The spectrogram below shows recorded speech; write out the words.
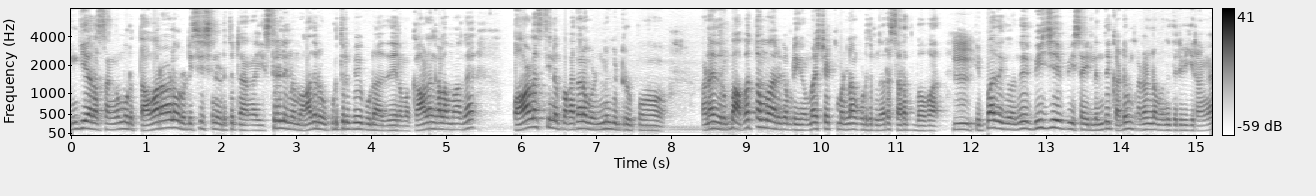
இந்திய அரசாங்கம் ஒரு தவறான ஒரு டிசிஷன் எடுத்துட்டாங்க. இஸ்ரேலுக்கு நம்ம ஆதரவு கொடுத்துருக்கவே கூடாது. நம்ம காலங்காலமாக பாலஸ்தீன பக்கம் தான் நம்ம நின்றுக்கிட்டு இருப்போம். ஆனால் இது ரொம்ப அபத்தமா இருக்கு அப்படிங்கிற மாதிரி ஸ்டேட்மெண்ட்லாம் கொடுத்துருந்தாரு சரத் பவார். இப்போ அதுக்கு வந்து பிஜேபி சைட்லேருந்து கடும் கண்டனம் வந்து தெரிவிக்கிறாங்க.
